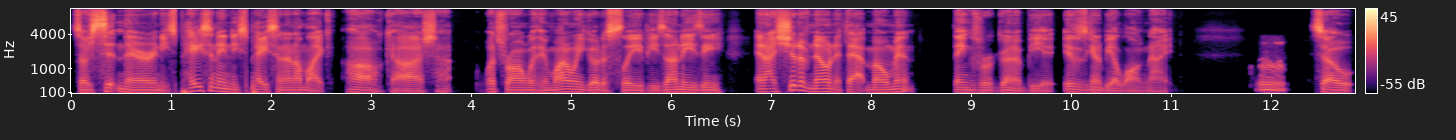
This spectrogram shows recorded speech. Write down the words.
So he's sitting there and he's pacing and he's pacing, and I'm like, oh gosh, what's wrong with him? Why don't we go to sleep? He's uneasy, and I should have known at that moment things were going to be, it was going to be a long night. Mm. So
